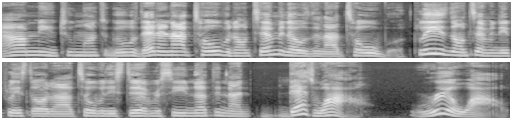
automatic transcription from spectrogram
I mean, two months ago. Was that in October? Don't tell me that was in October. Please don't tell me they placed order in October. They still haven't received nothing. Now, that's wild. Real wild.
